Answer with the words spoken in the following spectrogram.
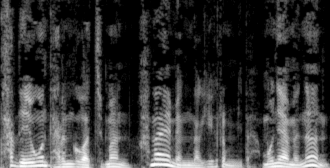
다 내용은 다른 것 같지만 하나의 맥락이 그럽니다. 뭐냐면은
